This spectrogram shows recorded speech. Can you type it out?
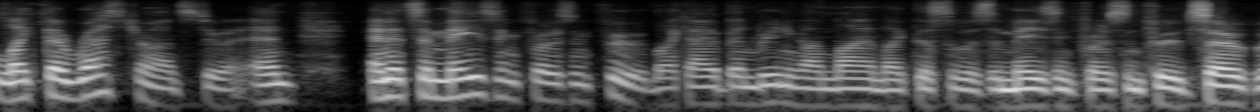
Like the restaurants do it. And and it's amazing frozen food. Like I've been reading online, like this was amazing frozen food. So,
